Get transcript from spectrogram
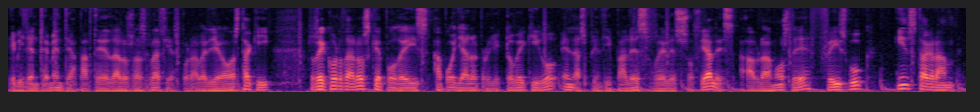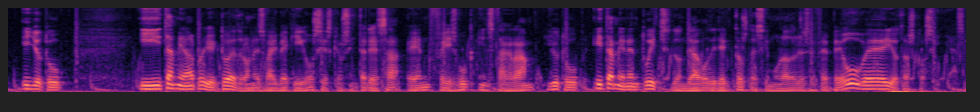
evidentemente, aparte de daros las gracias por haber llegado hasta aquí, recordaros que podéis apoyar al proyecto Bekigo en las principales redes sociales. Hablamos de Facebook, Instagram y YouTube y también al proyecto de Drones by Bekigo si es que os interesa en Facebook, Instagram, YouTube y también en Twitch donde hago directos de simuladores FPV y otras cosillas.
